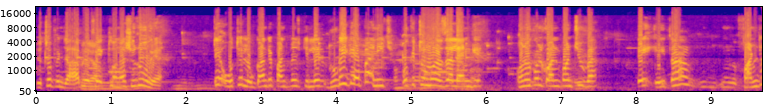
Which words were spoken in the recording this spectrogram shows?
ਜਿੱਥੋਂ ਪੰਜਾਬ ਇਫੈਕਟ ਹੋਣਾ ਸ਼ੁਰੂ ਹੋਇਆ। ਤੇ ਉੱਥੇ ਲੋਕਾਂ ਦੇ 5-5 ਕਿੱਲੇ ਰੁੜ ਹੀ ਗਏ ਪਾਣੀ 'ਚ। ਉਹ ਕਿੱਥੋਂ ਮੁਆਵਜ਼ਾ ਲੈਣਗੇ? ਉਹਨਾਂ ਕੋਲ ਕੌਣ ਪਹੁੰਚੂਗਾ? ਤੇ ਇਹ ਤਾਂ ਫੰਡ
